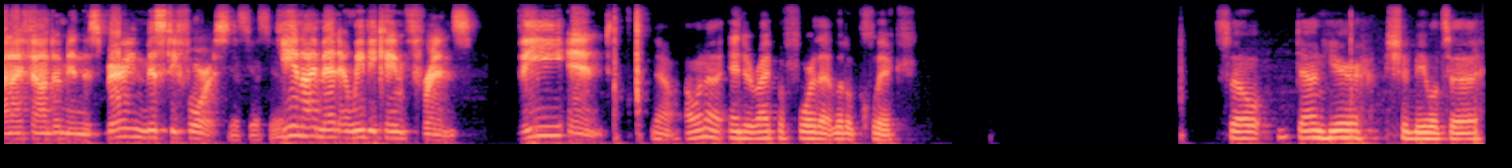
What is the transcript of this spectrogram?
and I found him in this very misty forest. Yes, yes, yes. He and I met and we became friends. The end. Now, I want to end it right before that little click. So down here, I should be able to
